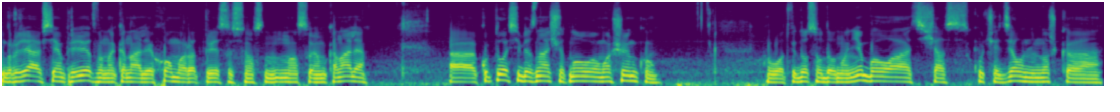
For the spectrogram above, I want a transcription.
Друзья, всем привет! Вы на канале Homer, рад приветствовать нас на своем канале. А, Купила себе, значит, новую машинку. Вот, видосов давно не было, сейчас куча дел, немножко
